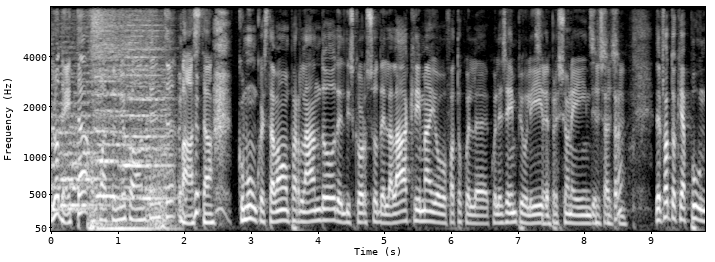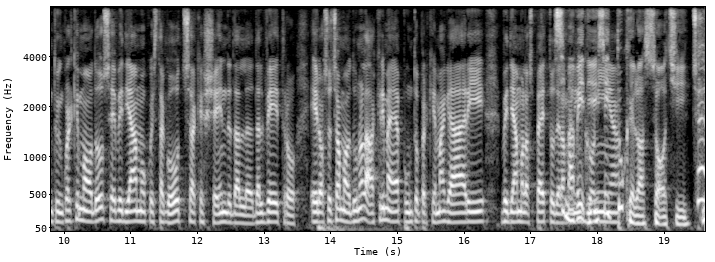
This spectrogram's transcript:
L'ho detta, ho fatto il mio content, basta. Comunque, stavamo parlando del discorso della lacrima. Io avevo fatto quel- quell'esempio lì, Sì. depressione indie, Sì, eccetera. sì. Del fatto che, appunto, in qualche modo, se vediamo questa goccia che scende dal, dal vetro e lo associamo ad una lacrima, è appunto perché magari vediamo l'aspetto della Sì, ma vedi, malinconia. sei tu che lo associ, Certo.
